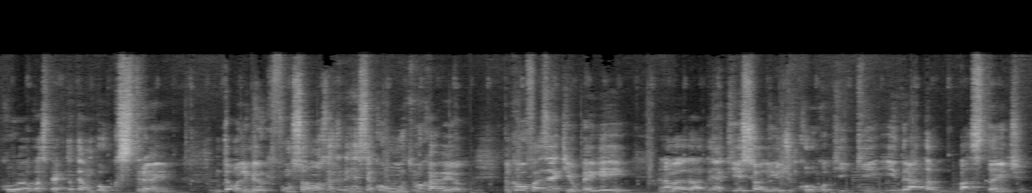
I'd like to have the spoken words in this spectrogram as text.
com o aspecto até um pouco estranho. Então ele meio que funcionou, só que ele ressecou muito meu cabelo. Então o que eu vou fazer aqui? Eu peguei, na verdade ela tem aqui esse olhinho de coco aqui que hidrata bastante.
